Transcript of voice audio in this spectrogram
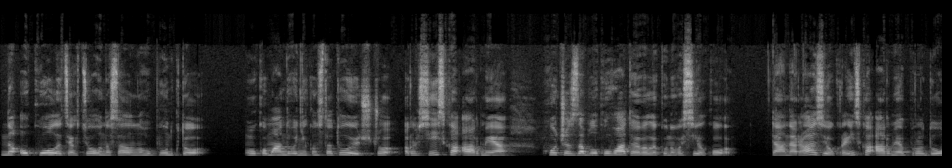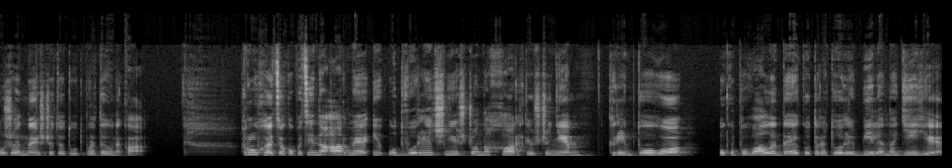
на околицях цього населеного пункту. У командуванні констатують, що російська армія хоче заблокувати велику новосілку. Та наразі українська армія продовжує нищити тут противника. Рухається окупаційна армія і у дворічній, що на Харківщині. Крім того, окупували деяку територію біля Надії,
